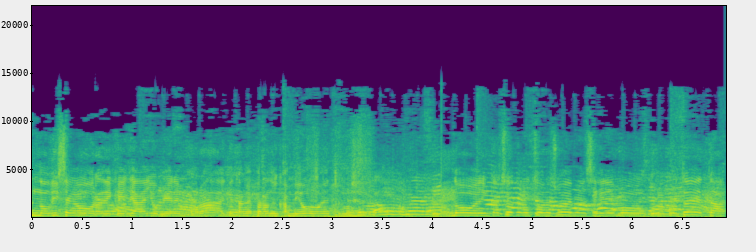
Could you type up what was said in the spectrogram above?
nos dicen ahora de que ya ellos vienen por ahí, que están esperando el camión, esto, no sé. No, en caso de que no se resuelva, seguiremos con la protesta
